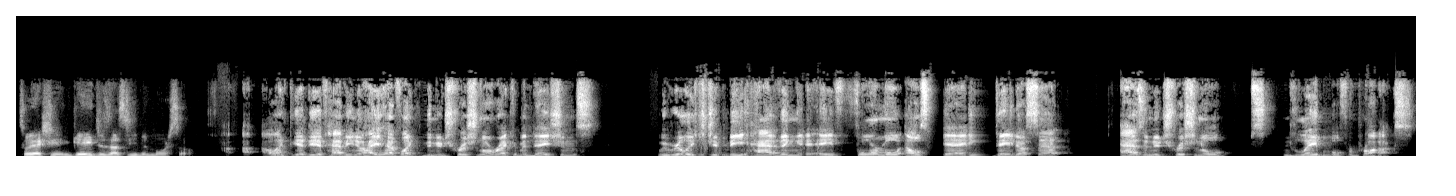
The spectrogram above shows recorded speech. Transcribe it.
So it actually engages us even more so. I, I like the idea of having, you know, how you have like the nutritional recommendations we really should be having a formal LCA data set as a nutritional label for products.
